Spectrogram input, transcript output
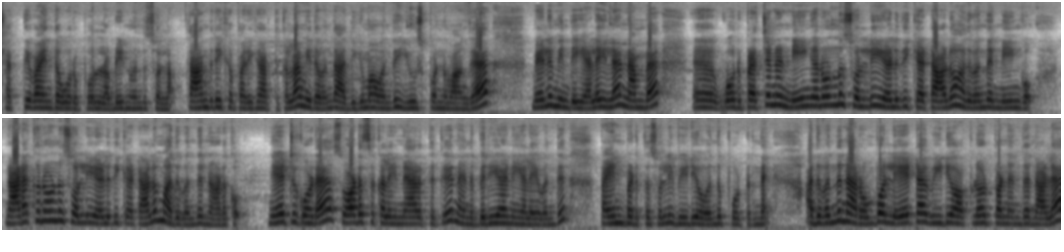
சக்தி வாய்ந்த ஒரு பொருள் அப்படின்னு வந்து சொல்லலாம். தாந்திரிக பரிகாரத்துக்கெல்லாம் இதை வந்து அதிகமாக வந்து யூஸ் பண்ணுவாங்க. மேலும் இந்த இலையில நம்ம ஒரு பிரச்சனை நீங்கணும்னு சொல்லி எழுதி கேட்டாலும் அது வந்து நீங்கும். நடக்கணும்னு சொல்லி எழுதி கேட்டாலும் அது வந்து நடக்கும். நேற்று கூட சோடசக்கலை நேரத்துக்கு நான் இந்த பிரியாணி இலையை வந்து பயன்படுத்த சொல்லி வீடியோ வந்து போட்டிருந்தேன். அது வந்து நான் ரொம்ப லேட்டாக வீடியோ அப்லோட் பண்ணதுனால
